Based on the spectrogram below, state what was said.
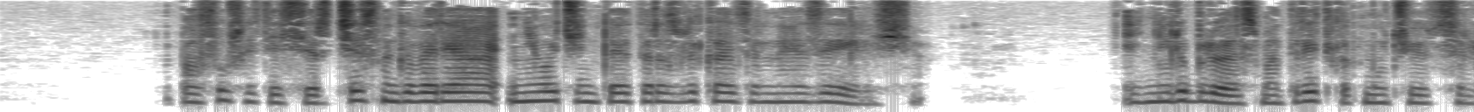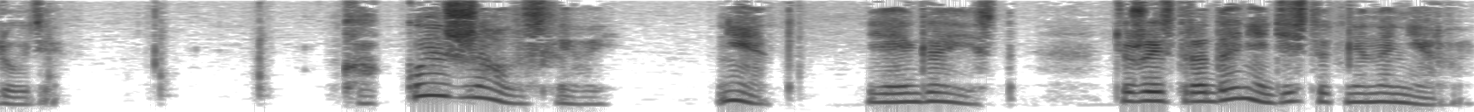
— Послушайте, сир, честно говоря, не очень-то это развлекательное зрелище. И не люблю я смотреть, как мучаются люди. — Какой жалостливый! Нет, я эгоист. Чужие страдания действуют мне на нервы.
